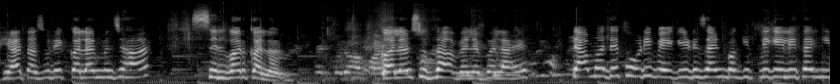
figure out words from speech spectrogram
ह्यात अजून एक कलर म्हणजे हा सिल्वर कलर कलर सुद्धा अवेलेबल आहे. त्यामध्ये थोडी वेगळी डिझाईन बघितली गेली तर ही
